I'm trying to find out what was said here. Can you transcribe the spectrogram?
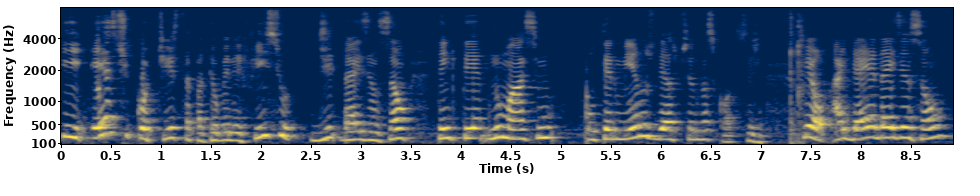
E este cotista, para ter o benefício de, da isenção, tem que ter no máximo ou ter menos de 10% das cotas. Ou seja, meu, a ideia é da isenção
